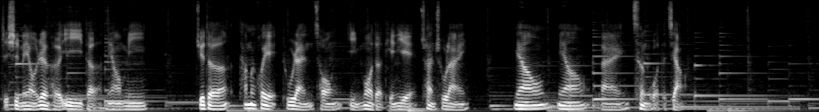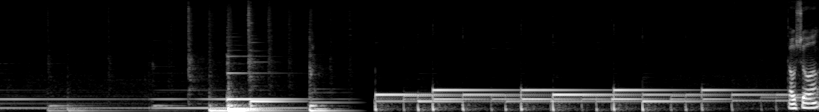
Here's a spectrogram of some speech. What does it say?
只是没有任何意义的喵咪。觉得他们会突然从隐没的田野窜出来，喵喵来蹭我的脚。说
